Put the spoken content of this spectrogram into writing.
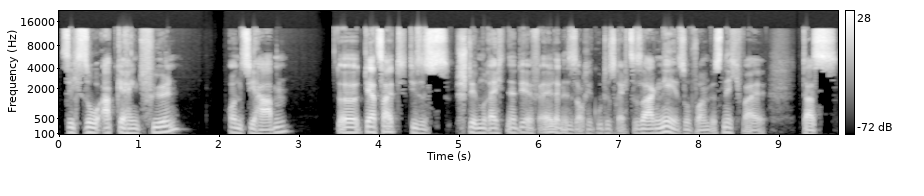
sich so abgehängt fühlen und sie haben äh, derzeit dieses Stimmrecht in der DFL, dann ist es auch ihr gutes Recht zu sagen, nee, so wollen wir es nicht, weil das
